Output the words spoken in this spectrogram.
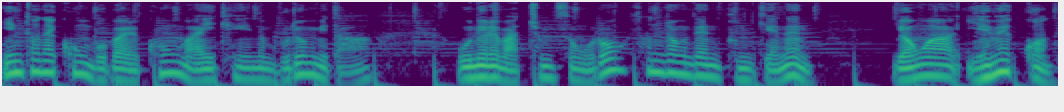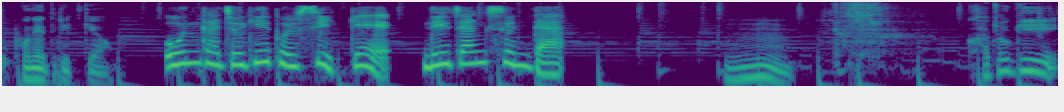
인터넷 콩 모바일 콩 마이케이는 무료입니다. 오늘의 맞춤송으로 선정된 분께는 영화 예매권 보내드릴게요. 온 가족이 볼 수 있게 내장 쏜다. 음, 가족이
